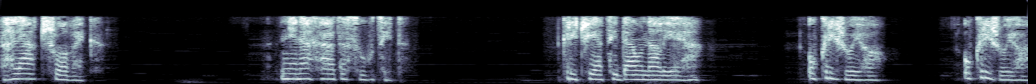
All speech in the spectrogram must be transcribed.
Hľa človek. Nenachádza súcit. Kričiaci dav nalieha. Ukrižuj ho. Ukrižuj ho.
